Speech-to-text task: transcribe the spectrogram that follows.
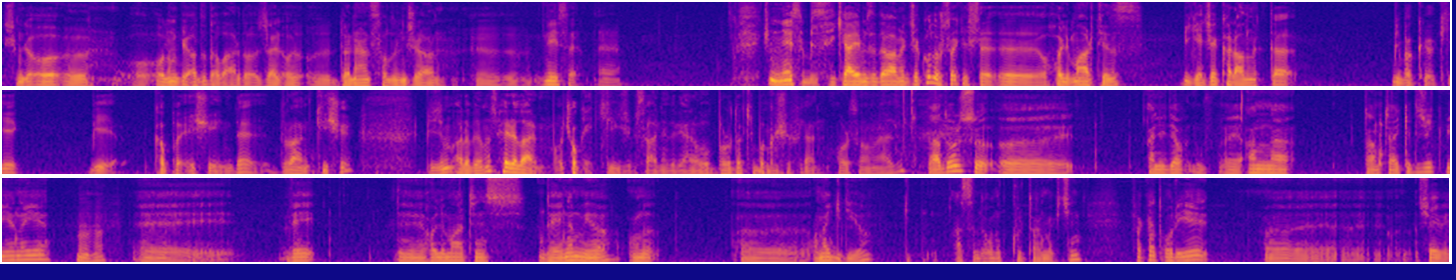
şimdi o, e, o onun bir adı da vardı özel o e, dönen salıncağın e, neyse. Evet. Şimdi neyse biz hikayemize devam edecek olursak işte e, Holly Martins bir gece karanlıkta bir bakıyor ki bir kapı eşiğinde duran kişi bizim aradığımız Harry Lime. O çok etkileyici bir sahnedir yani o buradaki bakışı falan Orson Welles'in. Daha doğrusu e, Ali de, e, Anna tam terk edecek Viyana'yı hı hı. E, ve e, Holly Martins dayanamıyor. Onu e, ona gidiyor. Aslında onu kurtarmak için. Fakat oraya şey e,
